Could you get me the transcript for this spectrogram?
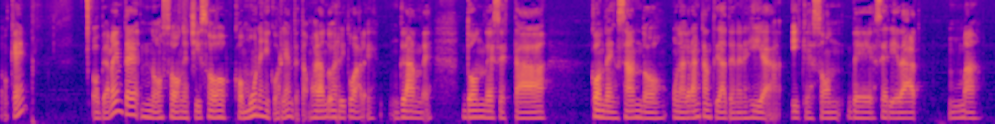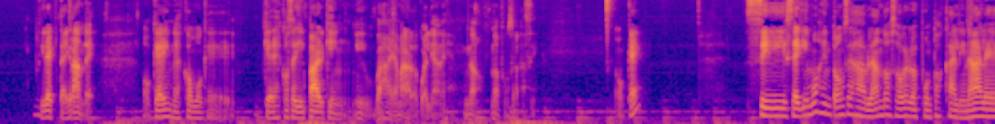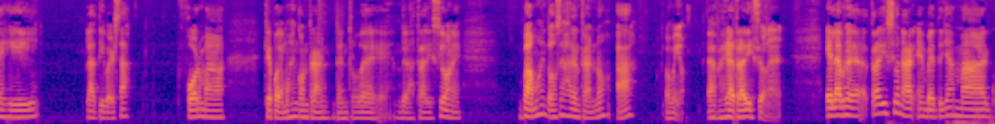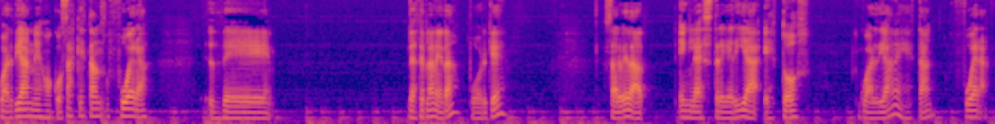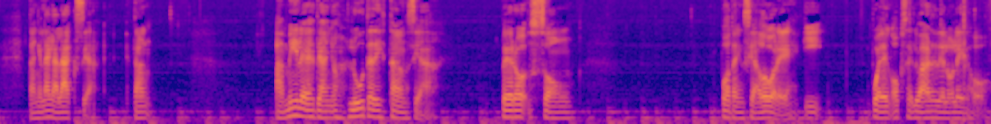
¿Ok? Obviamente no son hechizos comunes y corrientes, estamos hablando de rituales grandes donde se está condensando una gran cantidad de energía y que son de seriedad más directa y grande. ¿Ok? No es como que quieres conseguir parking y vas a llamar a los guardianes. No, no funciona así. ¿Ok? Si seguimos entonces hablando sobre los puntos cardinales y las diversas formas que podemos encontrar dentro de, las tradiciones, vamos entonces a adentrarnos a lo mío, la brujería tradicional. En la brujería tradicional, en vez de llamar guardianes o cosas que están fuera de, de este planeta, porque, salvedad, en la estrellería estos guardianes están fuera, están en la galaxia, están a miles de años luz de distancia, pero son potenciadores y pueden observar desde lo lejos,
